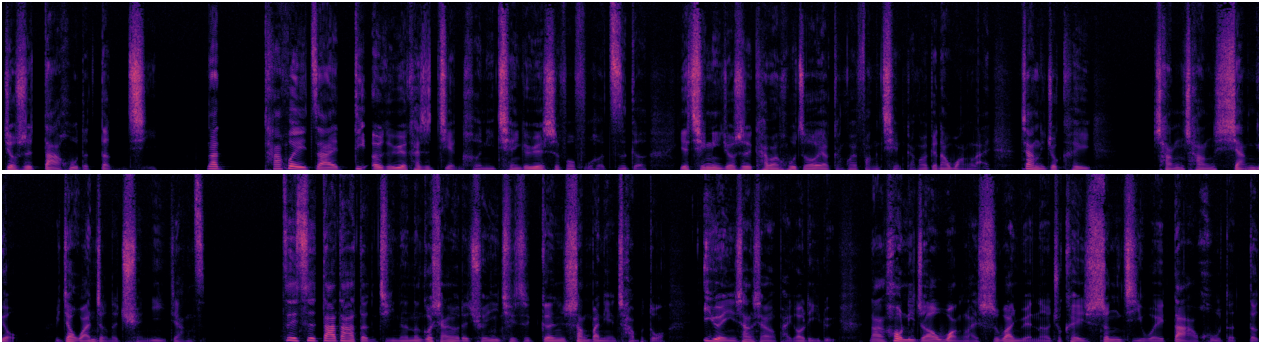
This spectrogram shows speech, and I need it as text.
就是大户的等级，那他会在第二个月开始检核你前一个月是否符合资格，也请你就是开完户之后要赶快放钱，赶快跟他往来，这样你就可以常常享有比较完整的权益。这样子，这次大大等级呢，能够享有的权益其实跟上半年差不多，一元以上享有牌告利率，然后你只要往来十万元呢，就可以升级为大户的等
